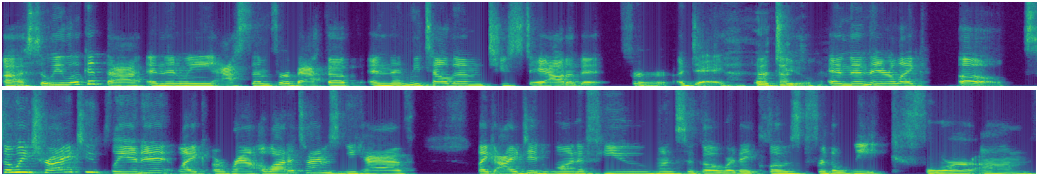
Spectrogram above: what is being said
Uh, so we look at that and then we ask them for backup and then we tell them to stay out of it for a day or two. and then they're like, oh. So we try to plan it like around, a lot of times we have like I did one a few months ago where they closed for the week for um,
